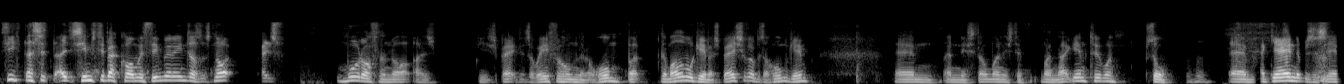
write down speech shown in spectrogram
See, this is it seems to be a common theme with Rangers. It's not. It's more often than not as you expect. It's away from home than at home. But the Motherwell game, especially, was a home game, um, and they still managed to win that game two one. So Mhm. um, again, it was the same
